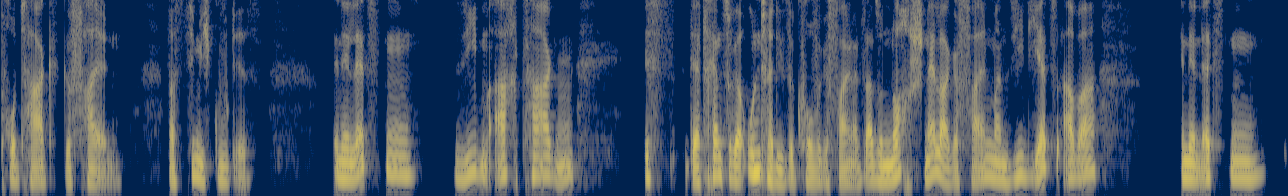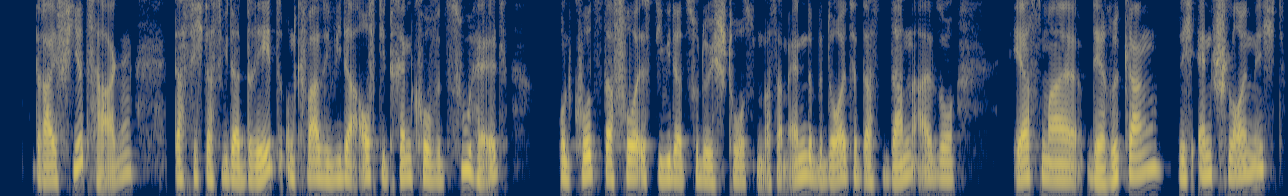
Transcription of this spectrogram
pro Tag gefallen, was ziemlich gut ist. In den letzten sieben, acht Tagen ist der Trend sogar unter diese Kurve gefallen, also, also noch schneller gefallen. Man sieht jetzt aber in den letzten drei, vier Tagen, dass sich das wieder dreht und quasi wieder auf die Trendkurve zuhält und kurz davor ist, die wieder zu durchstoßen, was am Ende bedeutet, dass dann also erstmal der Rückgang sich entschleunigt.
